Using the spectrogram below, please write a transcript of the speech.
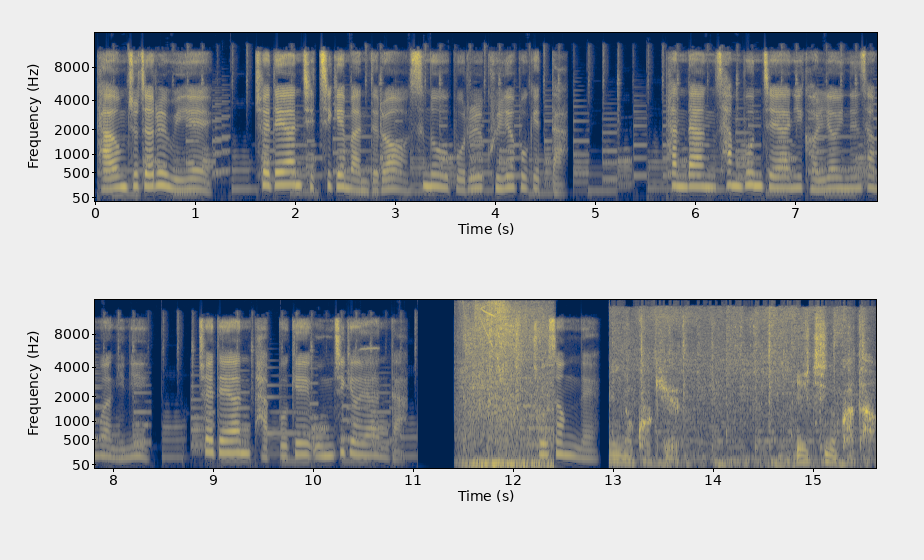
다음 주자를 위해 최대한 지치게 만들어 스노우볼을 굴려보겠다. 판당 3분 제한이 걸려있는 상황이니 최대한 바쁘게 움직여야 한다. 조성래, 2の呼吸1の肩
